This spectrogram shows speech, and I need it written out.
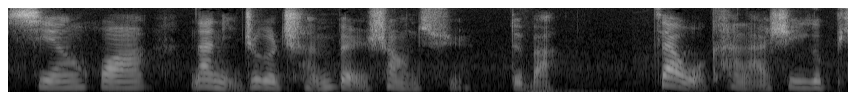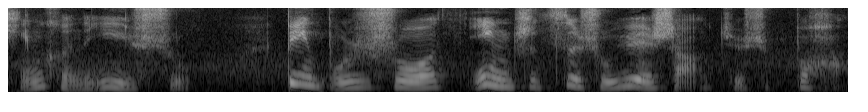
鲜花，那你这个成本上去，对吧？在我看来是一个平衡的艺术，并不是说印制次数越少就是不好。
